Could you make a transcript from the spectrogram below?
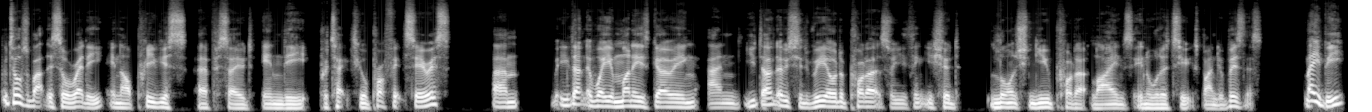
We talked about this already in our previous episode in the Protect Your Profit series. Um, but you don't know where your money is going and you don't know if you should reorder products or you think you should launch new product lines in order to expand your business. Maybe,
